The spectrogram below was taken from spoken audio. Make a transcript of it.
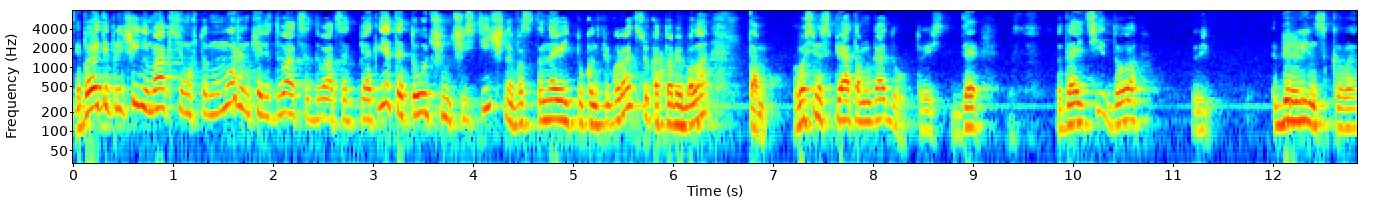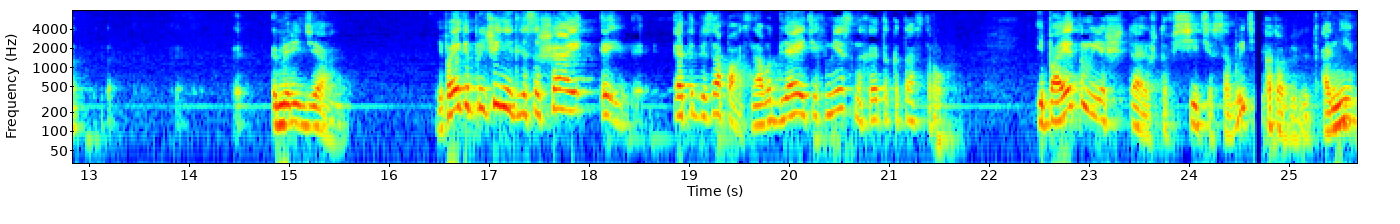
И по этой причине максимум, что мы можем через 20-25 лет, это очень частично восстановить ту конфигурацию, которая была там в 85 году. То есть до, дойти до Берлинского меридиан. И по этой причине для США э, это безопасно, а вот для этих местных это катастрофа. И поэтому я считаю, что все те события, которые идут, они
